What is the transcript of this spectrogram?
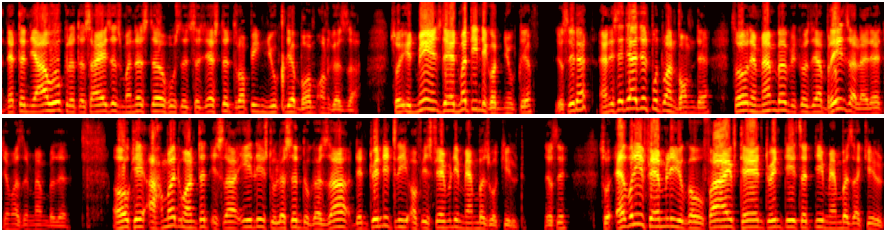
Netanyahu criticizes minister who suggested dropping nuclear bomb on Gaza. So it means they're admitting they got nuclear. You see that? And he said, yeah, just put one bomb there. So remember, because their brains are like that, you must remember that. Okay, Ahmad wanted Israelis to listen to Gaza, then 23 of his family members were killed. You see? So every family you go, 5, 10, 20, 30 members are killed.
